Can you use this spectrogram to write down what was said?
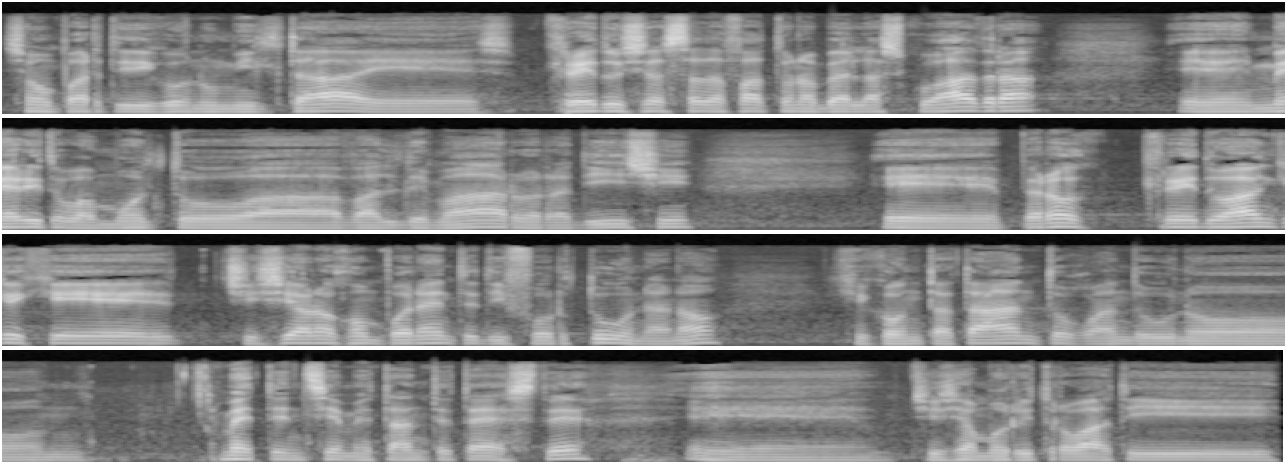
siamo partiti con umiltà e credo sia stata fatta una bella squadra, il merito va molto a Valdemaro, Radici, però credo anche che ci sia una componente di fortuna no? che conta tanto quando uno mette insieme tante teste e ci siamo ritrovati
